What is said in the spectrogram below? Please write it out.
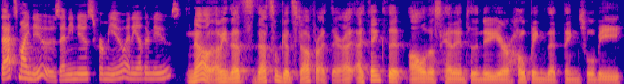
that's my news. Any news from you? Any other news? No, I mean that's that's some good stuff right there. I, I think that all of us head into the new year hoping that things will be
